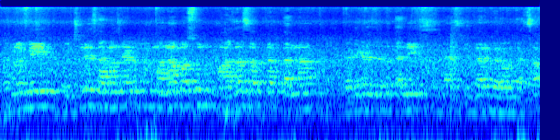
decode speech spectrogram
त्यामुळे मी विचले साहेबांसाठी मी मनापासून माझा सत्कार त्यांना त्या ठिकाणी त्यांनी स्वीकार करावा त्याचा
